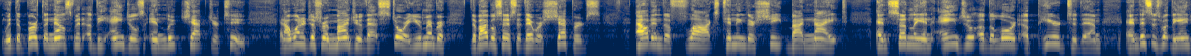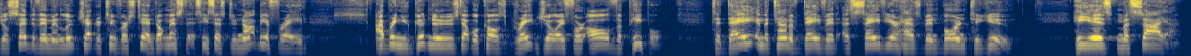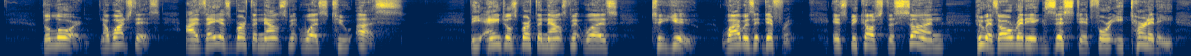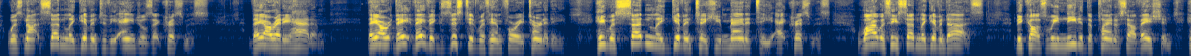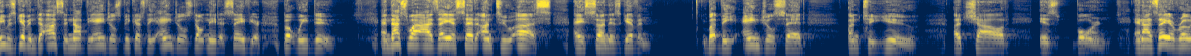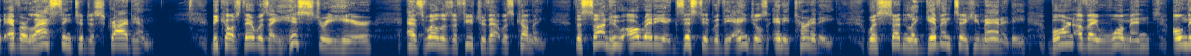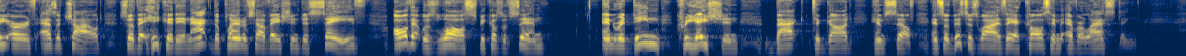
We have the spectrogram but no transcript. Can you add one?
with the birth announcement of the angels in Luke chapter 2. And I want to just remind you of that story. You remember the Bible says that there were shepherds out in the flocks tending their sheep by night, and suddenly an angel of the Lord appeared to them. And this is what the angel said to them in Luke chapter 2, verse 10. Don't miss this. He says, Do not be afraid. I bring you good news that will cause great joy for all the people. Today in the town of David, a Savior has been born to you. He is Messiah, the Lord. Now, watch this. Isaiah's birth announcement was to us, the angel's birth announcement was to you. Why was it different? It's because the Son, who has already existed for eternity, was not suddenly given to the angels at Christmas. They already had him. They are, they, they've existed with him for eternity. He was suddenly given to humanity at Christmas. Why was he suddenly given to us? Because we needed the plan of salvation. He was given to us and not the angels because the angels don't need a Savior, but we do. And that's why Isaiah said, Unto us a son is given. But the angel said, Unto you a child is born. And Isaiah wrote everlasting to describe him because there was a history here as well as a future that was coming. The Son, who already existed with the angels in eternity, was suddenly given to humanity, born of a woman on the earth as a child, so that he could enact the plan of salvation to save all that was lost because of sin and redeem creation back to God Himself. And so, this is why Isaiah calls him everlasting.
